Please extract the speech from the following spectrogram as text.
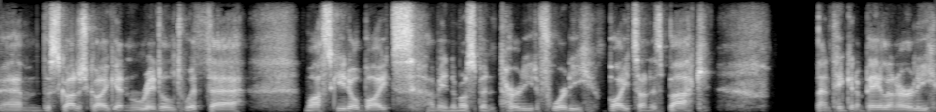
um, the Scottish guy getting riddled with uh, mosquito bites. I mean, there must have been 30 to 40 bites on his back. And thinking of bailing early.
